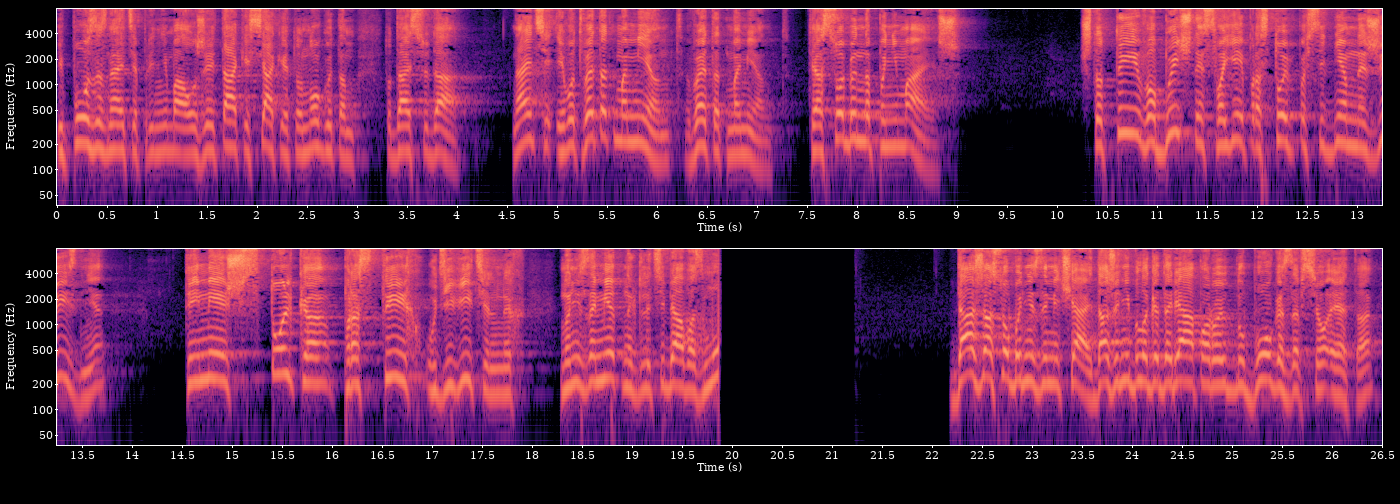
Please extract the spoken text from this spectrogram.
и позы, знаете, принимал, уже и так, и сяк, эту ногу там туда-сюда. Знаете, и вот в этот момент, в этот момент ты особенно понимаешь, что ты в обычной своей простой повседневной жизни, ты имеешь столько простых, удивительных, но незаметных для тебя возможностей, даже особо не замечая, даже не благодаря порой ну, Бога за все это,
